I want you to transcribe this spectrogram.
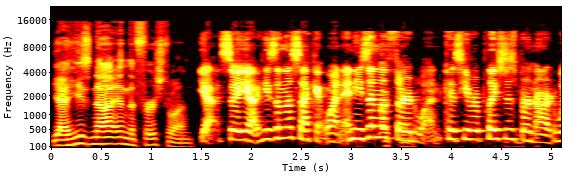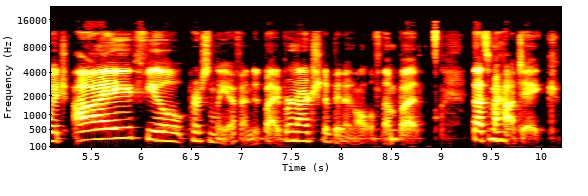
Yeah, he's not in the first one. Yeah, so yeah, he's in the second one, and he's in the Okay. third one because he replaces mm-hmm. Bernard, which I feel personally offended by. Bernard should have been in all of them, but that's my hot take.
